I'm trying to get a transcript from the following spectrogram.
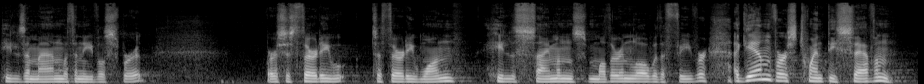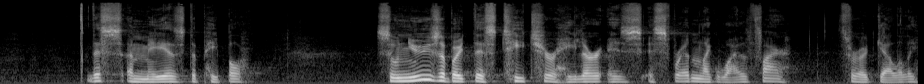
heals a man with an evil spirit. Verses 30 to 31 heals Simon's mother in law with a fever. Again, verse 27 this amazed the people. So, news about this teacher healer is, is spreading like wildfire throughout Galilee.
